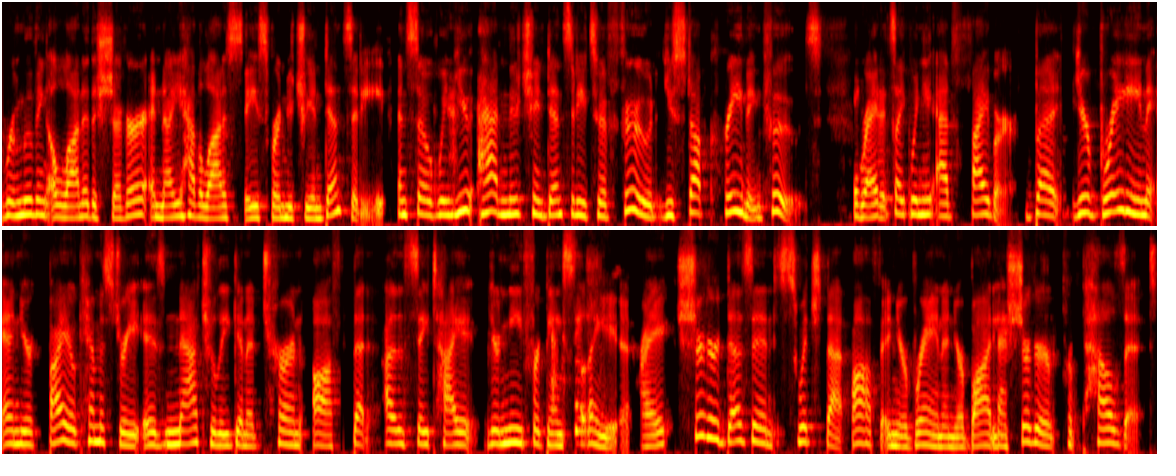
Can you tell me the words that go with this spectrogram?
removing a lot of the sugar and now you have a lot of space for nutrient density. And so when you add nutrient density to a food, you stop craving foods, right? It's like when you add fiber, but your brain and your biochemistry chemistry is naturally going to turn off that unsatiety, your need for being satiated, right? Sugar doesn't switch that off in your brain and your body. Sugar propels it.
